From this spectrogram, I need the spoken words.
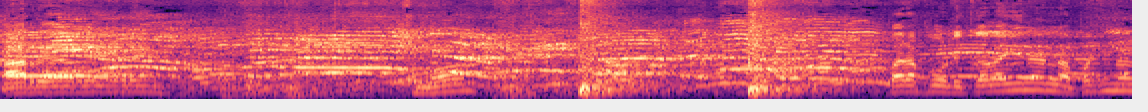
Arre, arre, arre. Simón. Para publicarla ahí en la página.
